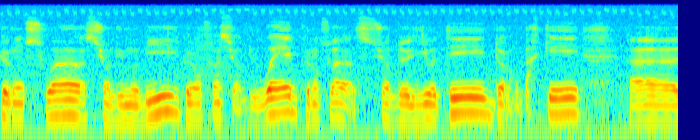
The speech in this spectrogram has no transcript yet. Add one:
que l'on soit sur du mobile, que l'on soit sur du web, que l'on soit sur de l'IoT, de l'embarqué, euh,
